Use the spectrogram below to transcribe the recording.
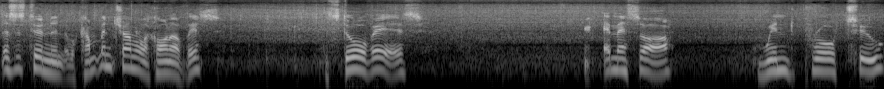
This is turning into a camping channel. I can't have this. The stove is MSR Wind Pro 2.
